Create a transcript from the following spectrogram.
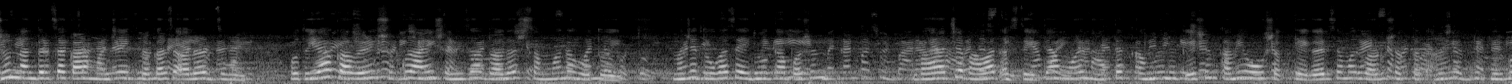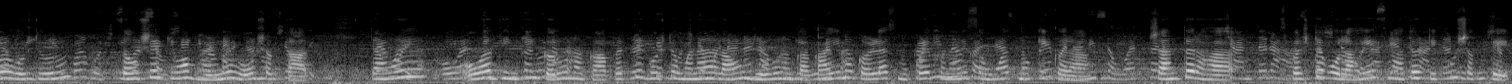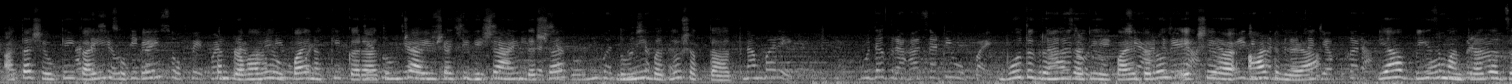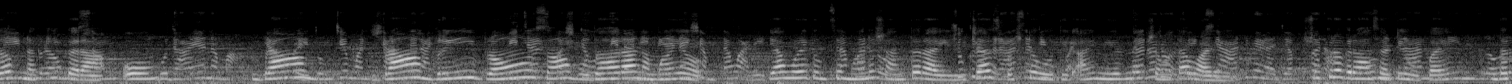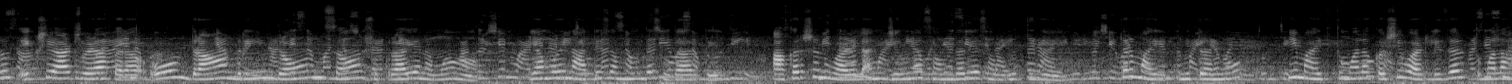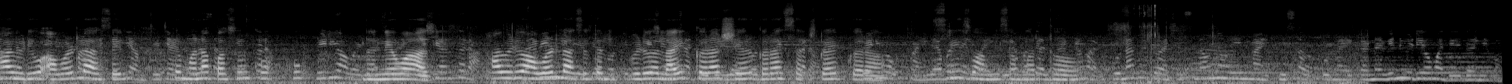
जून नंतरचा काळ म्हणजे एक प्रकारचा अलर्ट झोन होतो. या कावेळी शुक्र आणि शनीचा द्वादश संबंध होतोय. म्हणजे दोघांचा एकमेकापासून बाहेरच्या भावात असते. त्यामुळे नात्यात कम्युनिकेशन कमी होऊ शकते गैरसमज वाढू शकतात आणि अगदी किरकोळ गोष्टीवरून संशय किंवा भांडणे होऊ शकतात. त्यामुळे ओव्हर थिंकिंग करू नका. प्रत्येक गोष्ट मनाला लावून घेऊ नका. काही न कळल्यास मोकळेपणाने संवाद नक्की करा. शांत राहा. स्पष्ट बोला. हेच नातं टिकू शकते. आता शेवटी काही सोपे पण प्रभावी उपाय नक्की करा. तुमच्या आयुष्याची दिशा आणि दशा दोन्ही बदलू शकतात. नंबर एक बुध ग्रहासाठी उपाय. बुध ग्रहासाठी उपाय दररोज एकशे आठ वेळा या बीज मंत्राचा जप नक्की करा. ओम बुधाय ब्राम ब्राम ब्री ब्रॉ स बुधारा आणि नमय. यामुळे तुमचे मन शांत राहील विचार स्पष्ट होतील आणि निर्णय क्षमता वाढेल. शुक्र ग्रहासाठी उपाय दररोज एकशे आठ वेळा करा. ओम द्राम द्रीम द्रौम स शुक्राय नम. यामुळे नातेसंबंध सुधारतील आकर्षण वाढेल आणि जीवनात सौंदर्य समृद्धी येईल. तर माहि मित्रांनो ही माहिती तुम्हाला कशी वाटली? जर तुम्हाला हा व्हिडिओ आवडला असेल तर मनापासून खूप खूप धन्यवाद. हा व्हिडिओ आवडला असेल तर व्हिडिओ लाईक करा शेअर करा सबस्क्राईब करा. श्री स्वामी समर्थ. धन्यवाद माहितीसह पुन्हा एका नवीन व्हिडिओमध्ये धन्यवाद.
